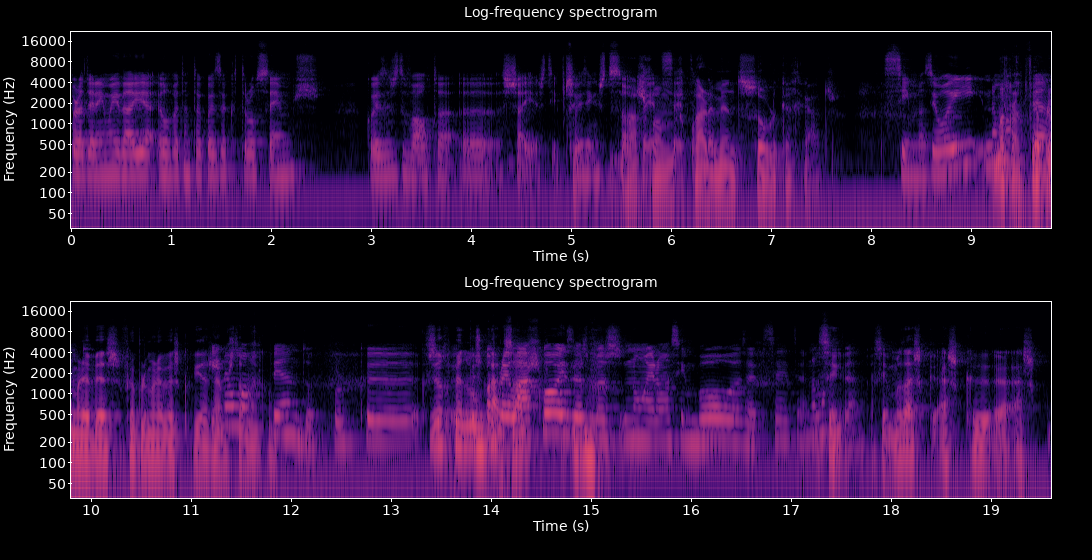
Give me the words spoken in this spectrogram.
para terem uma ideia, eu levei tanta coisa que trouxemos coisas de volta uh, cheias, tipo Sim, coisinhas de sopa, Nós fomos etc. claramente sobrecarregados. Sim, mas eu aí não Mas me pronto, foi a arrependo. primeira vez, foi a primeira vez que viajamos não me também. com- arrependo, porque Eu arrependo-me depois um bocado, comprei lá sabes? coisas, mas não eram assim boas, etc. Não me Sim, arrependo. sim, mas acho que acho que acho que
